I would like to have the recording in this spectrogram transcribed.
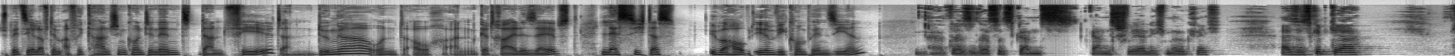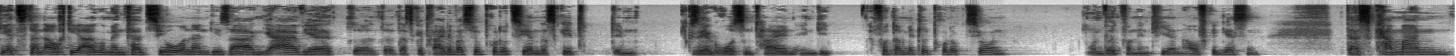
speziell auf dem afrikanischen Kontinent dann fehlt, an Dünger und auch an Getreide selbst, lässt sich das überhaupt irgendwie kompensieren? Ja, also das ist ganz, ganz schwerlich möglich. Also es gibt ja jetzt dann auch die Argumentationen, die sagen, ja, wir, das Getreide, was wir produzieren, das geht in sehr großen Teilen in die Futtermittelproduktion und wird von den Tieren aufgegessen. Das kann man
